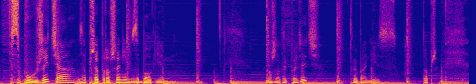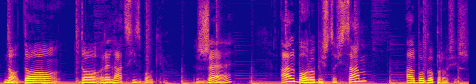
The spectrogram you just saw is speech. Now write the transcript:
współżycia, za przeproszeniem, z Bogiem. Można tak powiedzieć? To chyba nie jest dobrze. No, do, do relacji z Bogiem, że albo robisz coś sam, albo go prosisz.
